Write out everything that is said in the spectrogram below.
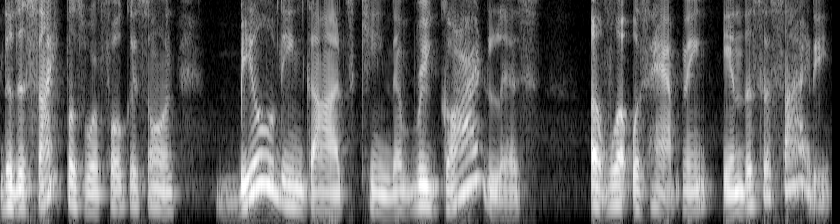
the disciples were focused on building God's kingdom regardless of what was happening in the society.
